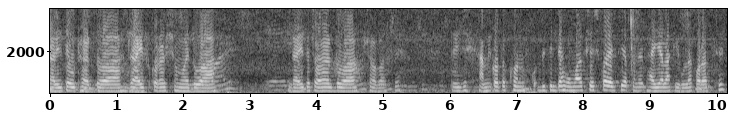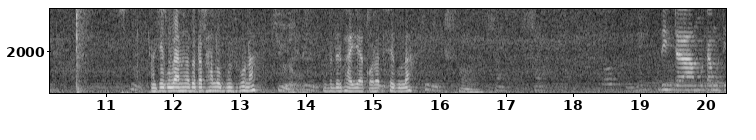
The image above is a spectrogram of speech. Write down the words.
গাড়িতে ওঠার দোয়া ড্রাইভ করার সময় দোয়া, গাড়িতে চড়ার দোয়া, সব আছে। তো এই যে আমি কতক্ষণ দুই তিনটা হোমওয়ার্ক শেষ করাইছি, আপনাদের ভাইয়া বাকিগুলো করাচ্ছে। যেগুলো আমি অতটা ভালো বুঝব না। আপনাদের ভাইয়া করাচ্ছে এগুলা। দিনটা মোটামুটি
